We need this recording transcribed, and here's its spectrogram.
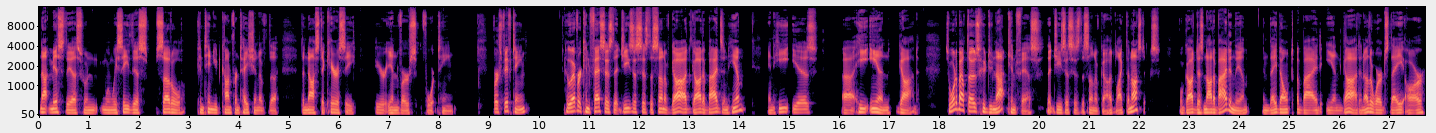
not miss this when, when we see this subtle continued confrontation of the, the Gnostic heresy here in verse 14. Verse 15 Whoever confesses that Jesus is the Son of God, God abides in him, and he is uh, he in God. So, what about those who do not confess that Jesus is the Son of God, like the Gnostics? Well, God does not abide in them, and they don't abide in God. In other words, they are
